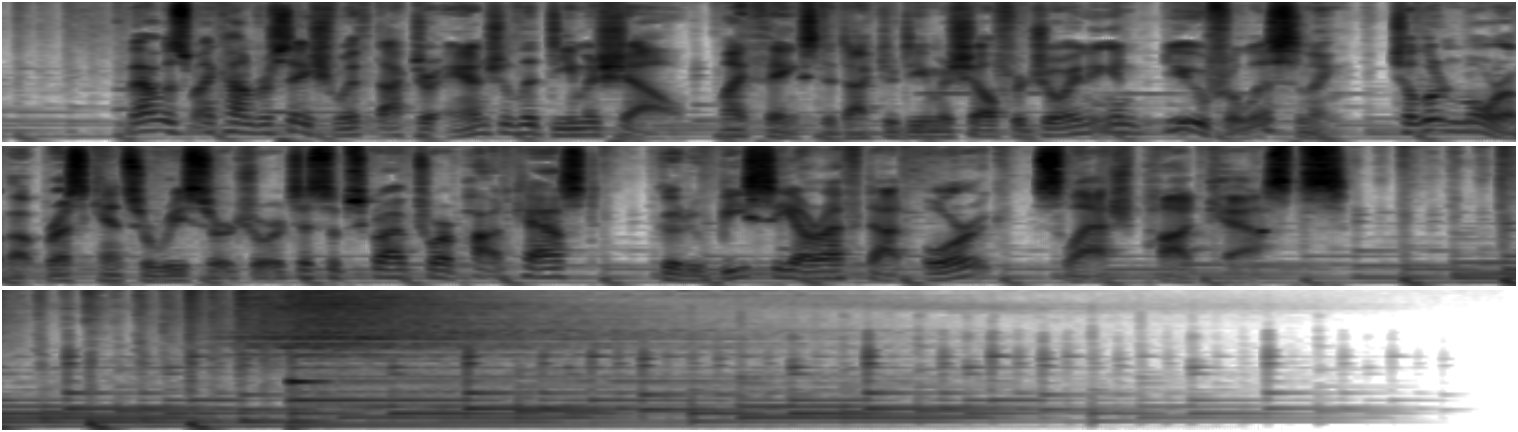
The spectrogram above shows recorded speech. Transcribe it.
That was my conversation with Dr. Angela DeMichele. My thanks to Dr. DeMichele for joining and you for listening. To learn more about breast cancer research or to subscribe to our podcast, go to bcrf.org slash podcasts.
